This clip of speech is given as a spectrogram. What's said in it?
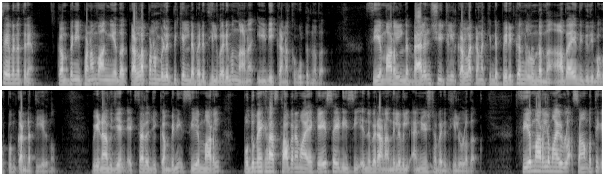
സേവനത്തിന് കമ്പനി പണം വാങ്ങിയത് കള്ളപ്പണം വെളുപ്പിക്കലിന്റെ പരിധിയിൽ വരുമെന്നാണ് ഇ ഡി കണക്ക് കൂട്ടുന്നത് സി എം ആർ എല്ലിന്റെ ബാലൻസ് ഷീറ്റിൽ കള്ളക്കണക്കിന്റെ പെരുക്കങ്ങളുണ്ടെന്ന് ആദായ നികുതി വകുപ്പും കണ്ടെത്തിയിരുന്നു. Veena Vijayan Exalogic company C M R L പൊതുമേഖലാ സ്ഥാപനമായ K S I D C എന്നിവരാണ് നിലവിൽ അന്വേഷണ പരിധിയിലുള്ളത്. സി എം ആറിലുമായുള്ള സാമ്പത്തിക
